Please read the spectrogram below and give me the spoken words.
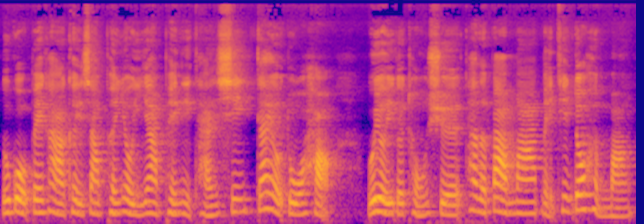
如果贝卡可以像朋友一样陪你谈心，该有多好！我有一个同学，他的爸妈每天都很忙，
